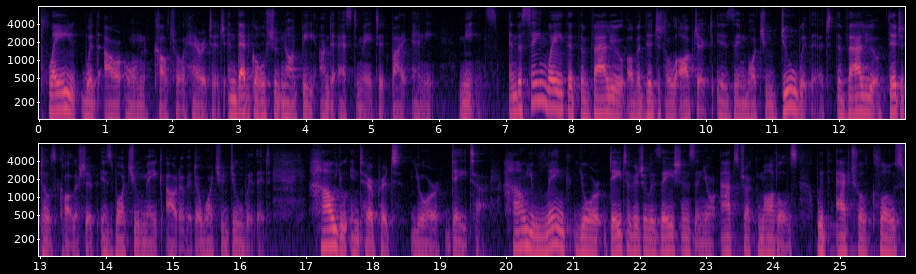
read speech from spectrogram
play with our own cultural heritage. And that goal should not be underestimated by any means. In the same way that the value of a digital object is in what you do with it, the value of digital scholarship is what you make out of it or what you do with it. How you interpret your data, how you link your data visualizations and your abstract models with actual close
